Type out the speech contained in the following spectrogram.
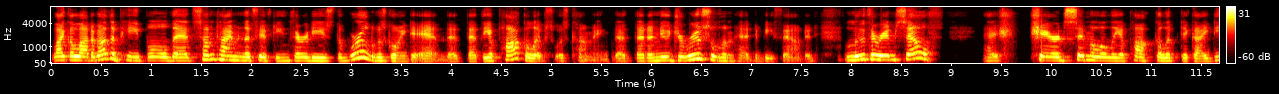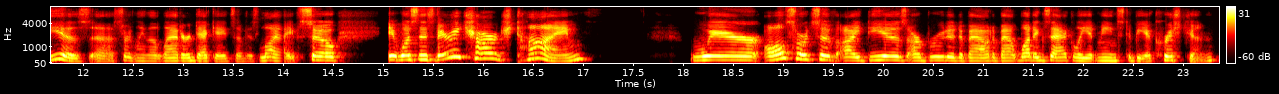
like a lot of other people, that sometime in the 1530s the world was going to end, that, that the apocalypse was coming, that, that a new Jerusalem had to be founded. Luther himself has shared similarly apocalyptic ideas, uh, certainly in the latter decades of his life. So it was this very charged time where all sorts of ideas are brooded about about what exactly it means to be a Christian.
